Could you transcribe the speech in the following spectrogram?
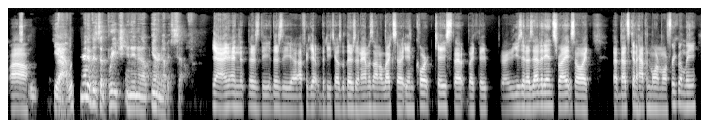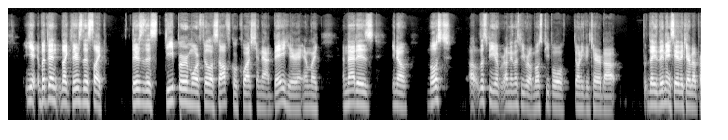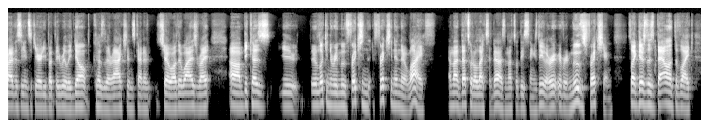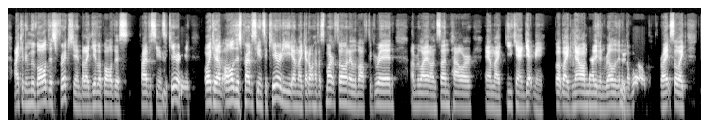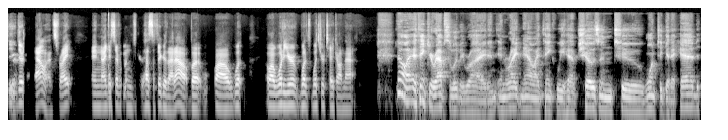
Wow. So, yeah, yeah, which kind of is a breach in and of, in and of itself. Yeah, and there's the there's the uh, I forget the details, but there's an Amazon Alexa in court case that like they use it as evidence, right? So like that, that's going to happen more and more frequently. Yeah, but then like there's this like there's this deeper, more philosophical question at bay here, and like, and that is, you know, most uh, let's be, I mean, let's be real. Most people don't even care about. They they may say they care about privacy and security, but they really don't because their actions kind of show otherwise, right? Um, because you they're looking to remove friction friction in their life and that, that's what alexa does and that's what these things do it, it removes friction so like there's this balance of like i could remove all this friction but i give up all this privacy and security or i could have all this privacy and security and like i don't have a smartphone i live off the grid i'm relying on sun power and like you can't get me but like now i'm not even relevant in the world right so like th- there's a balance right and i guess everyone has to figure that out but uh, what uh, what are your what, what's your take on that no, I think you're absolutely right. And, and right now, I think we have chosen to want to get ahead.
